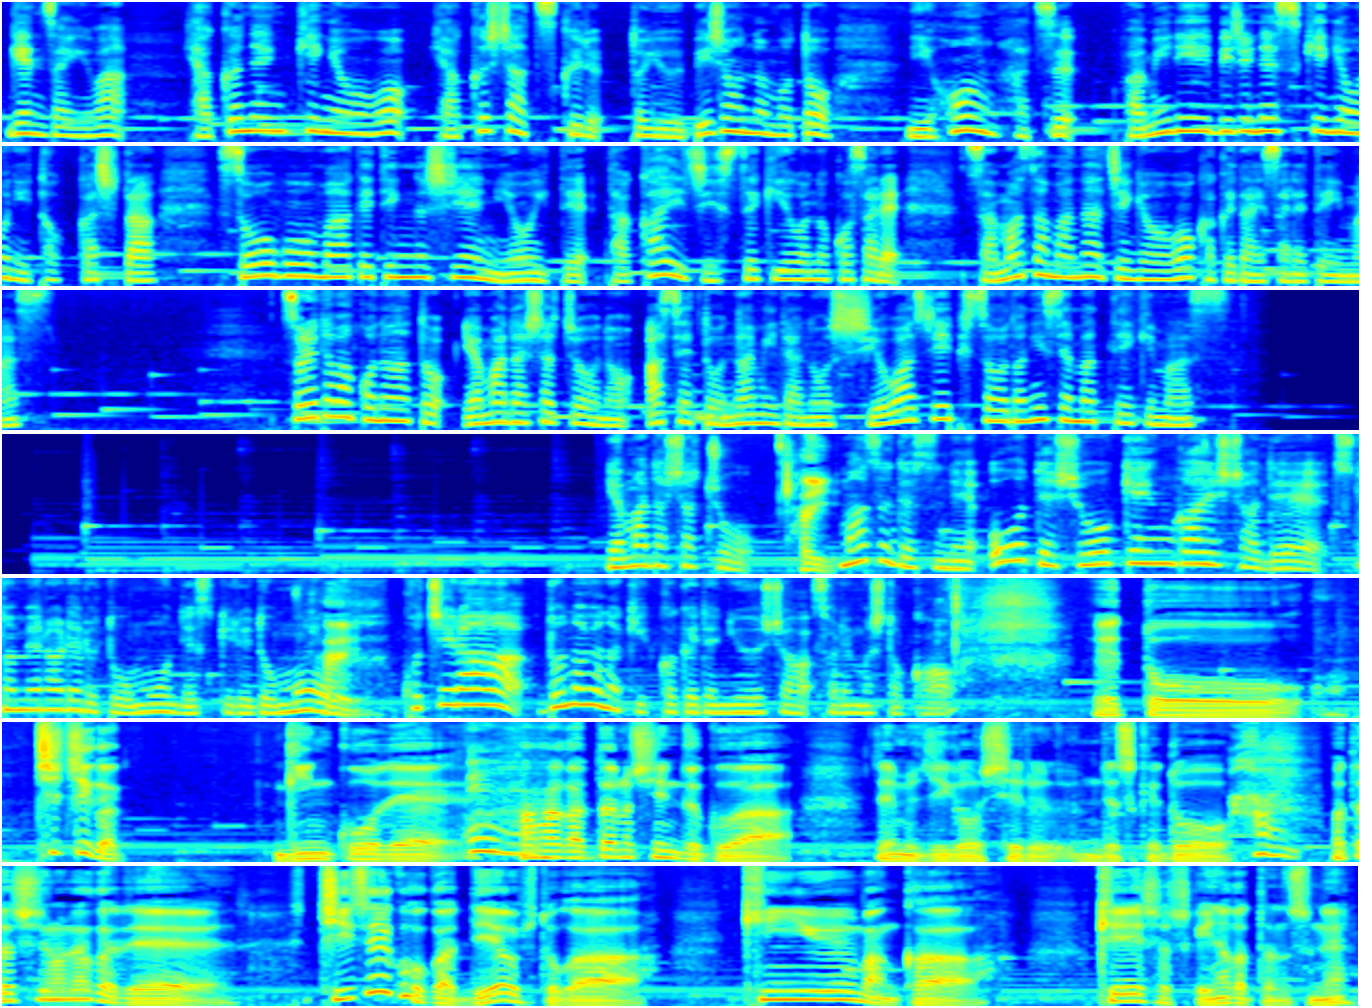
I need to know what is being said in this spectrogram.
現在は100年企業を100社作るというビジョンのもと日本初ファミリービジネス企業に特化した総合マーケティング支援において高い実績を残されさまざまな事業を拡大されています。それではこの後山田社長の汗と涙の塩味エピソードに迫っていきます。山田社長、はい、まずですね大手証券会社で勤められると思うんですけれども、はい、こちらどのようなきっかけで入社されましたか？えっと父が銀行で、母方の親族は全部事業してるんですけど、はい、私の中で小さい頃から出会う人が金融マンか経営者しかいなかったんですね。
